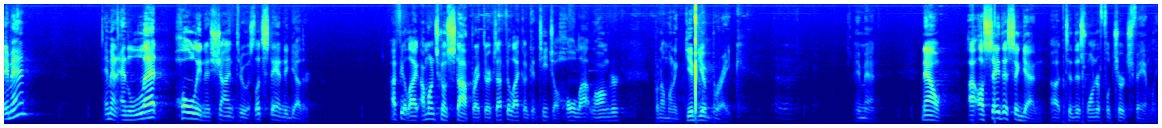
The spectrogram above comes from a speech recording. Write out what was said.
Amen? Amen. And let holiness shine through us. Let's stand together. I feel like I'm just going to stop right there because I feel like I could teach a whole lot longer, but I'm going to give you a break. Amen. Now, I'll say this again uh, to this wonderful church family.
